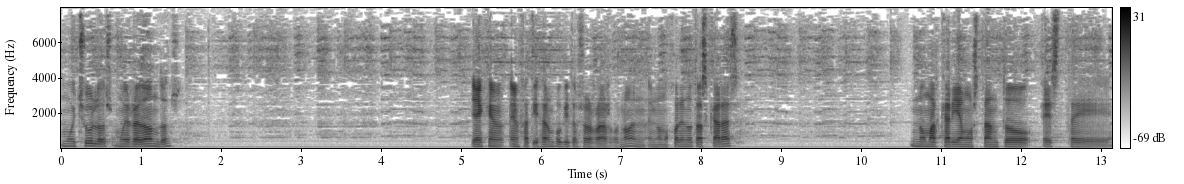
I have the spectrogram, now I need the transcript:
muy chulos, muy redondos. Y hay que enfatizar un poquito esos rasgos, ¿no? En, a lo mejor en otras caras no marcaríamos tanto este...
